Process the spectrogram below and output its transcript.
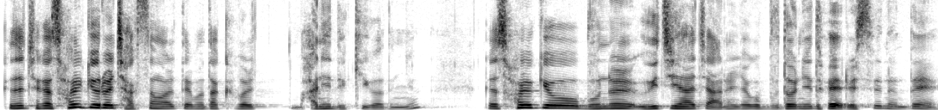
그래서 제가 설교를 작성할 때마다 그걸 많이 느끼거든요. 그래서 설교문을 의지하지 않으려고 무던히도 애를 쓰는데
